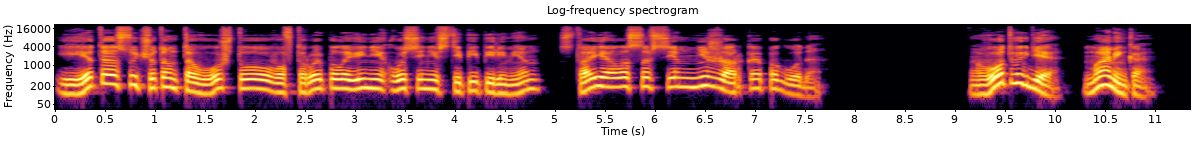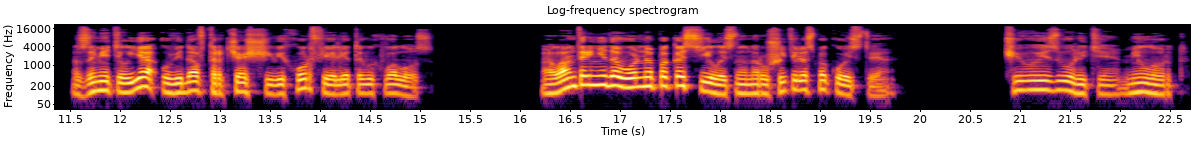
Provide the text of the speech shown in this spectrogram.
И это с учетом того, что во второй половине осени в степи перемен стояла совсем не жаркая погода. «Вот вы где, маменька!» — заметил я, увидав торчащий вихор фиолетовых волос. Алантри недовольно покосилась на нарушителя спокойствия. «Чего изволите, милорд?»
